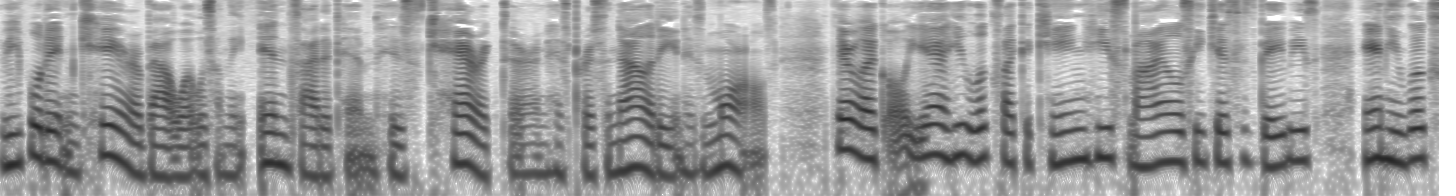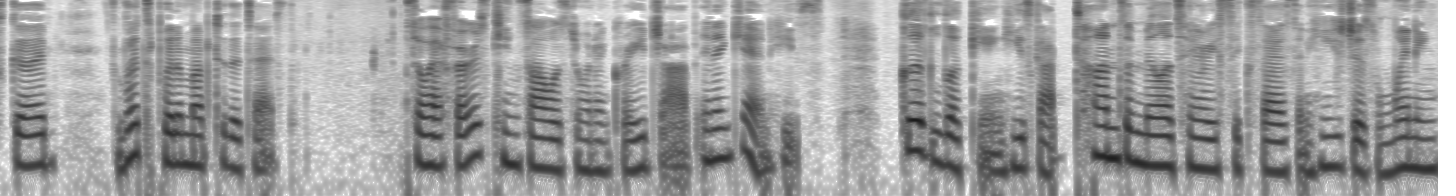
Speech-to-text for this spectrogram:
The people didn't care about what was on the inside of him his character and his personality and his morals. They were like, oh, yeah, he looks like a king. He smiles, he kisses babies, and he looks good. Let's put him up to the test. So at first, King Saul was doing a great job. And again, he's good looking, he's got tons of military success, and he's just winning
